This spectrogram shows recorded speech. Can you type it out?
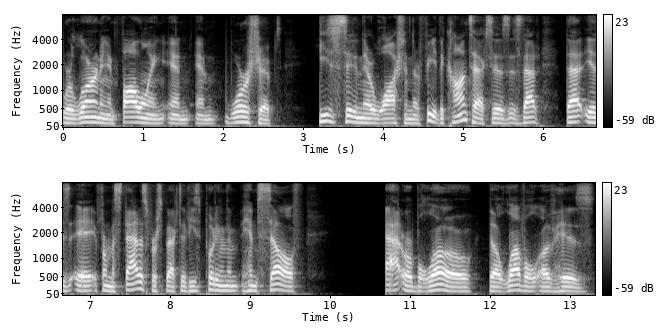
were learning and following and and worshipped, he's sitting there washing their feet. The context is is that that is a from a status perspective, he's putting them himself at or below the level of his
